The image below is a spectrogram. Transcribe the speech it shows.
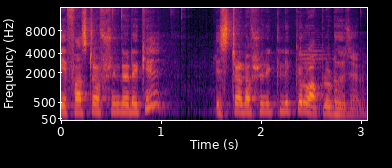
এই ফার্স্ট অপশনটা রেখে স্টার্ট অপশানে ক্লিক করব আপলোড হয়ে যাবে।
